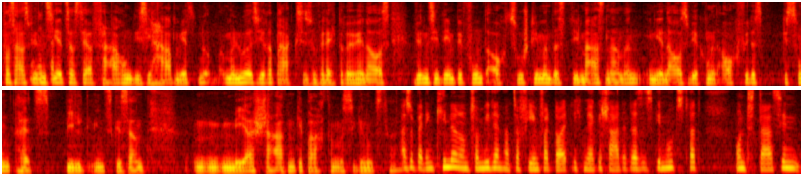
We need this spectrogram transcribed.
Frau Saas, würden Sie jetzt aus der Erfahrung, die Sie haben, jetzt nur, mal nur aus Ihrer Praxis und vielleicht darüber hinaus, würden Sie dem Befund auch zustimmen, dass die Maßnahmen in ihren Auswirkungen auch für das Gesundheitsbild insgesamt mehr Schaden gebracht haben, was sie genutzt haben? Also bei den Kindern und Familien hat es auf jeden Fall deutlich mehr geschadet, als es genutzt hat. Und da sind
